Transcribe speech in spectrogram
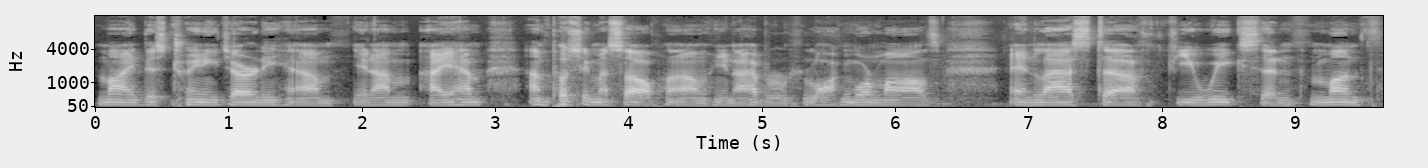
my this training journey. Um, you know i'm i am i'm pushing myself um, you know i have a lot more miles in last uh, few weeks and month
